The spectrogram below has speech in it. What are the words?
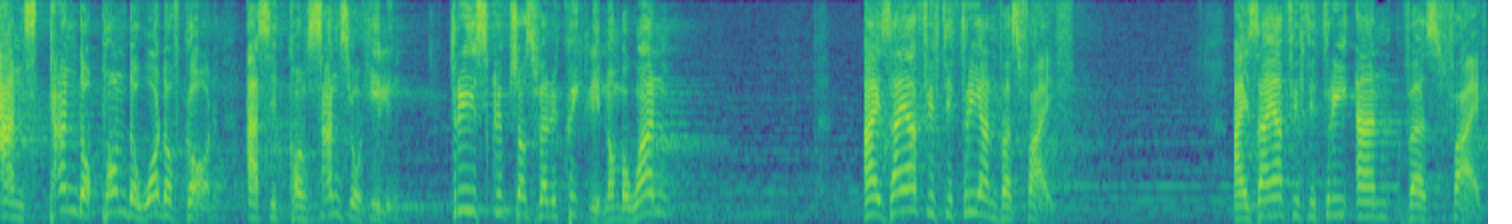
and stand upon the word of God as it concerns your healing. Three scriptures very quickly. Number one, Isaiah 53 and verse 5. Isaiah 53 and verse 5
